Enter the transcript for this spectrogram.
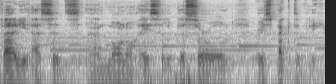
fatty acids, and monoacylglycerol, respectively.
